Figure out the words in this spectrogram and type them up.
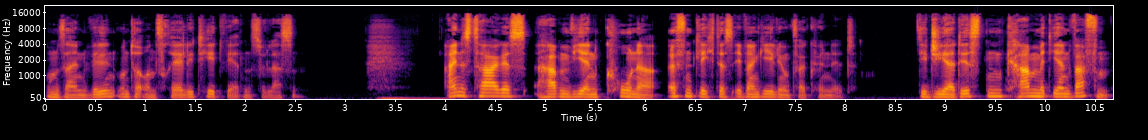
um seinen Willen unter uns Realität werden zu lassen. Eines Tages haben wir in Kona öffentlich das Evangelium verkündet. Die Dschihadisten kamen mit ihren Waffen,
